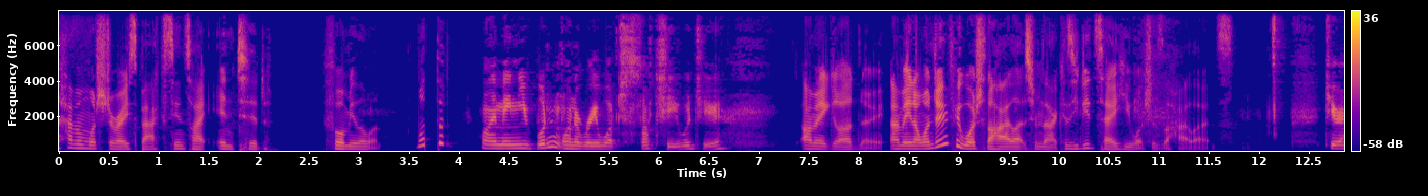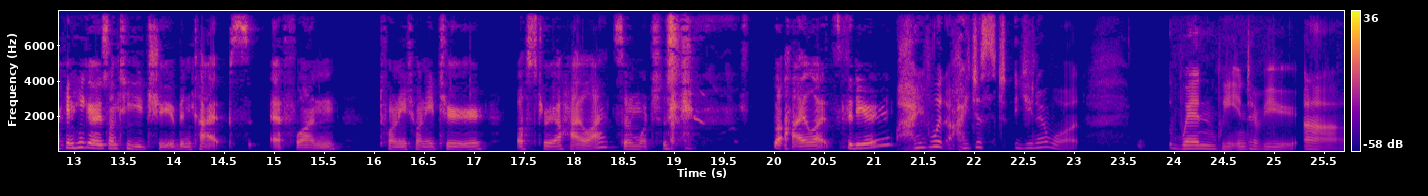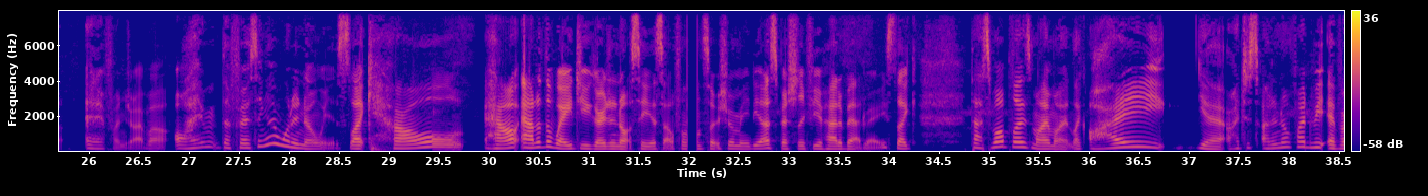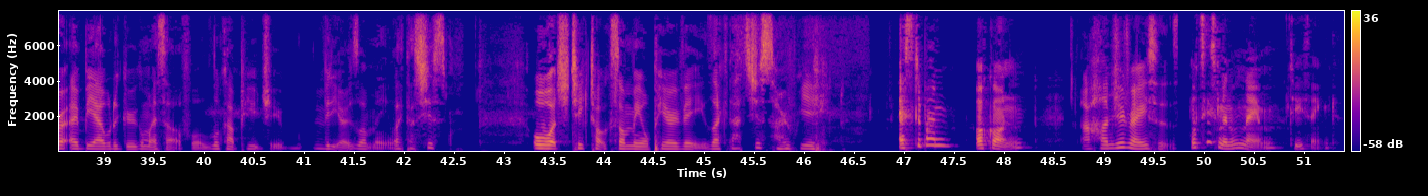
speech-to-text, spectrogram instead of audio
haven't watched a race back since I entered Formula One." What the? Well, I mean, you wouldn't want to rewatch Sochi, would you? Oh I mean, god, no. I mean, I wonder if he watched the highlights from that because he did say he watches the highlights. Do you reckon he goes onto YouTube and types F1 2022 Austria highlights and watches the highlights video? I would. I just. You know what? When we interview uh, an F1 driver, I'm the first thing I want to know is like how how out of the way do you go to not see yourself on social media, especially if you've had a bad race? Like that's what blows my mind. Like I, yeah, I just I don't know if I'd be ever I'd be able to Google myself or look up YouTube videos on me. Like that's just or watch TikToks on me or POVs. Like that's just so weird. Esteban Ocon. A hundred races. What's his middle name, do you think?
